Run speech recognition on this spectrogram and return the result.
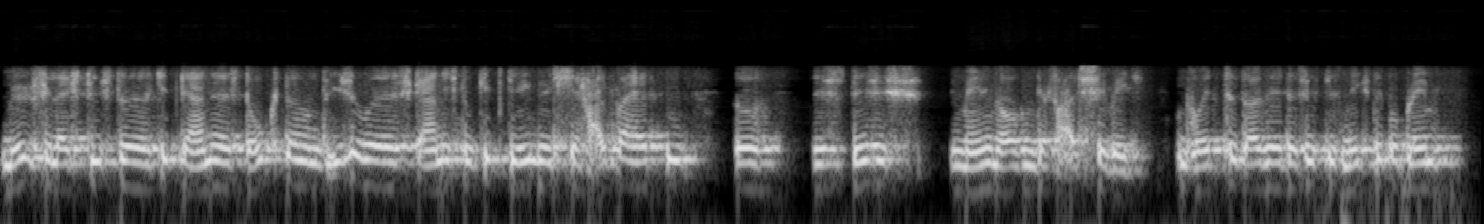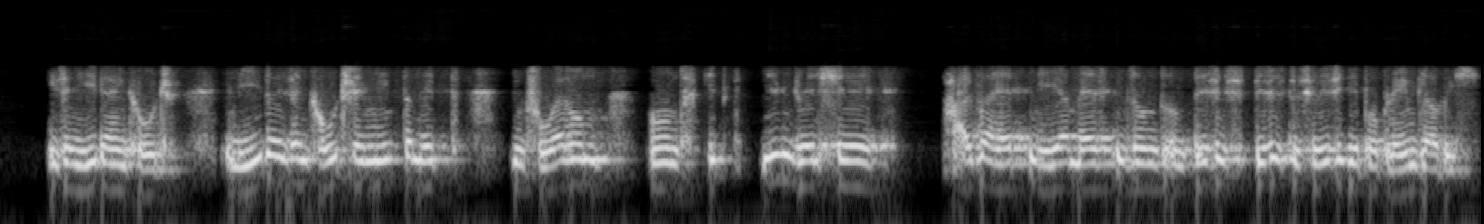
Müll, vielleicht ist der, gibt der eine als Doktor und ist aber es gar nicht und gibt irgendwelche Halbwahrheiten. Da Das, das ist in meinen Augen der falsche Weg. Und heutzutage, das ist das nächste Problem, ist ein jeder ein Coach. Ein jeder ist ein Coach im Internet, im Forum und gibt irgendwelche Halbwahrheiten her meistens und, und das ist das ist das riesige Problem, glaube ich.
